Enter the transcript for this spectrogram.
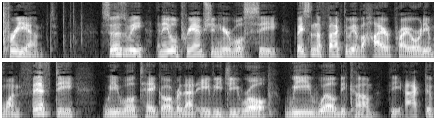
preempt. As soon as we enable preemption here, we'll see. Based on the fact that we have a higher priority of 150, we will take over that AVG role. We will become the active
